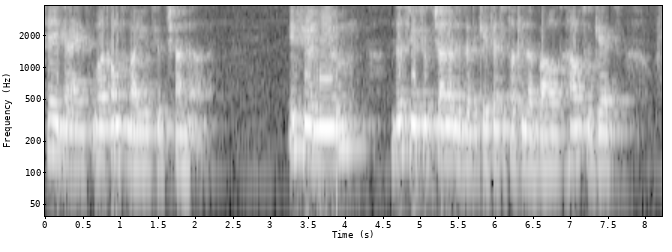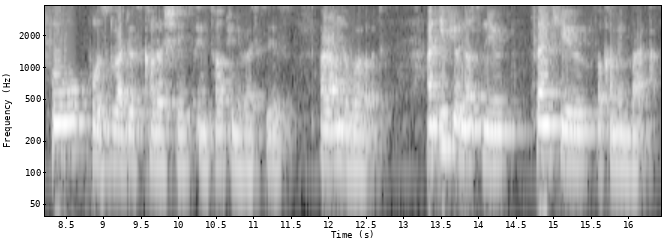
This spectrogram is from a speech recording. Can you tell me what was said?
Hey guys, welcome to my YouTube channel. If you're new, this YouTube channel is dedicated to talking about how to get full postgraduate scholarships in top universities around the world. And if you're not new, thank you for coming back.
